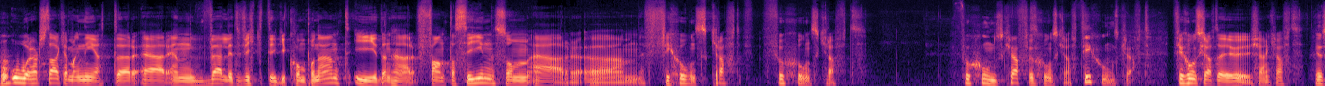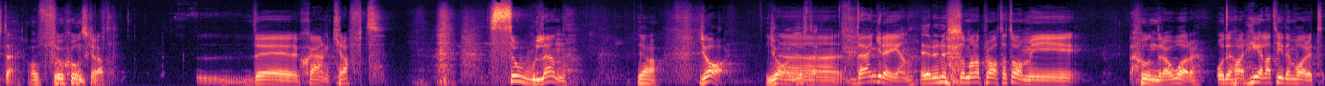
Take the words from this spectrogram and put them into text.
Och oerhört starka magneter är en väldigt viktig komponent i den här fantasin som är um, fissionskraft. Fusionskraft. Fusionskraft. Fusionskraft. Fissionskraft. Fissionskraft är ju kärnkraft. Just det. Och Fusionskraft. Det är stjärnkraft. Solen. Ja, ja. ja just det. Eh, Den grejen det som man har pratat om i hundra år. Och det har hela tiden varit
